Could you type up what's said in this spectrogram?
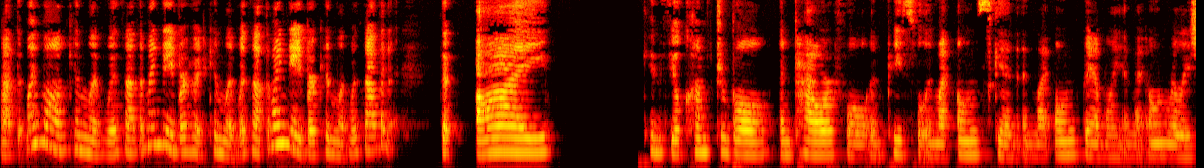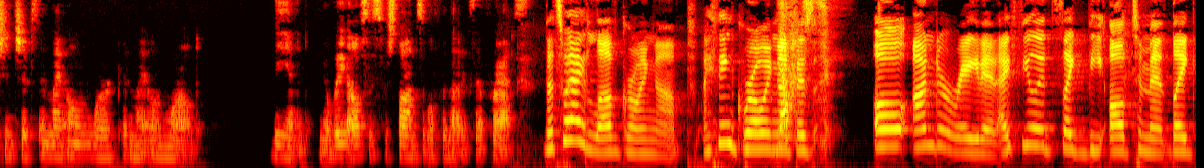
not that my mom can live with, not that my neighborhood can live with, not that my neighbor can live with, not that that I can feel comfortable and powerful and peaceful in my own skin and my own family and my own relationships and my own work and my own world. The end. Nobody else is responsible for that except for us. That's why I love growing up. I think growing up is Yes. Oh underrated. I feel it's like the ultimate. Like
